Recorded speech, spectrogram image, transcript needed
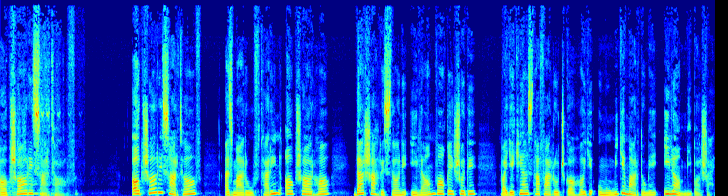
آبشار سرتاف آبشار سرتاف از معروفترین آبشارها در شهرستان ایلام واقع شده و یکی از تفرجگاه های عمومی مردم ایلام می باشد.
